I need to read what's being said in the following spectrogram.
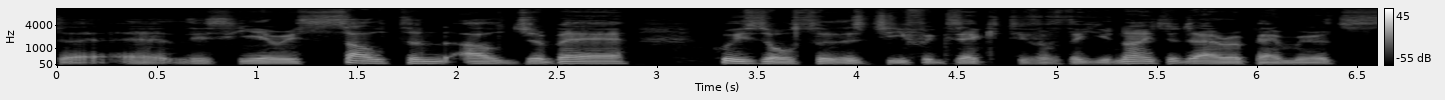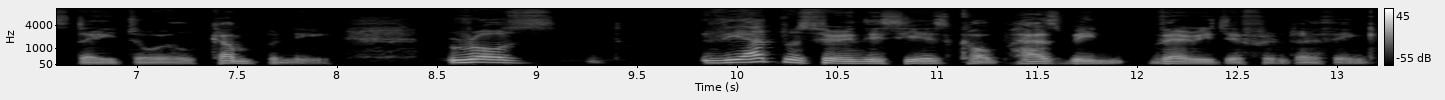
uh, uh, this year is Sultan Al Jaber, who is also the chief executive of the United Arab Emirates State Oil Company. Ros, the atmosphere in this year's COP has been very different, I think.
